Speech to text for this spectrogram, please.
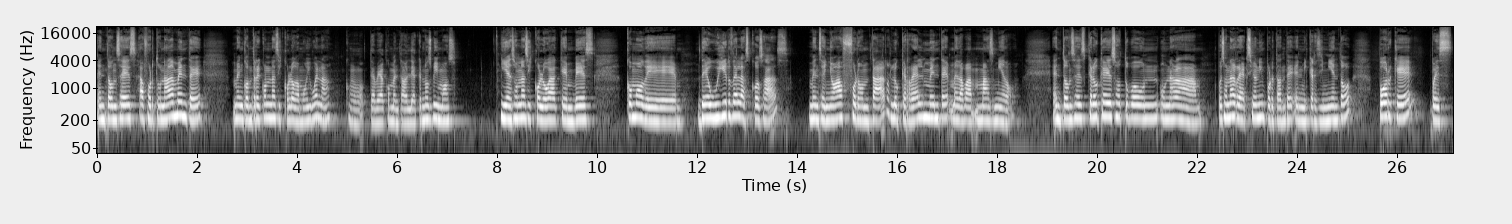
Entonces, afortunadamente, me encontré con una psicóloga muy buena, como te había comentado el día que nos vimos, y es una psicóloga que en vez como de, de huir de las cosas, me enseñó a afrontar lo que realmente me daba más miedo. Entonces creo que eso tuvo una, pues una reacción importante en mi crecimiento porque pues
